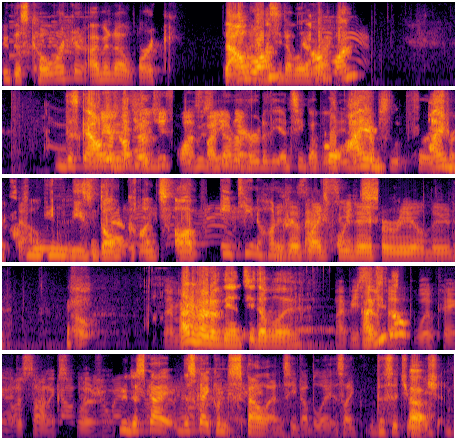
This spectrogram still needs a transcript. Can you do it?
Dude, this coworker, I'm in a work. Down uh, one. NCAA Down bracket. one. This guy who's, who's two squads who's fighting Oh, never there. heard of the NCAA Bro, I am. absolute first I'm right now. cleaning these dumb cunts up. He's 1800 just like max CJ for real, dude. Oh. I've heard of the NCAA. might be Have stuff you at blue ping. I just saw an explosion. Dude, this guy, this guy couldn't spell NCAA. Is like the situation.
